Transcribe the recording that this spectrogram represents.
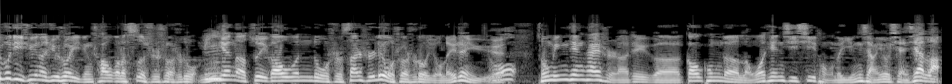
部地区呢，据说已经超过了四十摄氏度。明天呢，最高温度是三十六摄氏度，有雷阵雨。从明天开始呢，这个高空的冷涡天气系统的影响又显现了，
